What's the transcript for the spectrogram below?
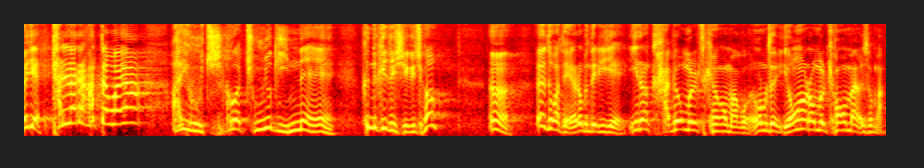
이제 달나라 갔다 와야 아유 지구가 중력이 있네. 그 느끼듯이 그죠? 어, 같아. 여러분들이 이제 이런 가벼움을 경험하고 오늘도 영화로움을 경험하면서 막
